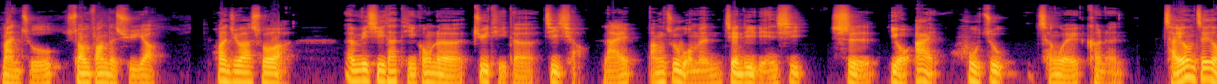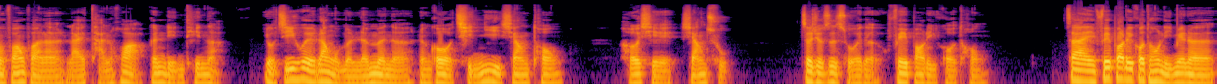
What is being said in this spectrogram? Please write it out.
满足双方的需要。换句话说啊，NVC 它提供了具体的技巧来帮助我们建立联系，使友爱互助成为可能。采用这种方法呢来谈话跟聆听啊，有机会让我们人们呢能够情意相通、和谐相处。这就是所谓的非暴力沟通。在非暴力沟通里面呢，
